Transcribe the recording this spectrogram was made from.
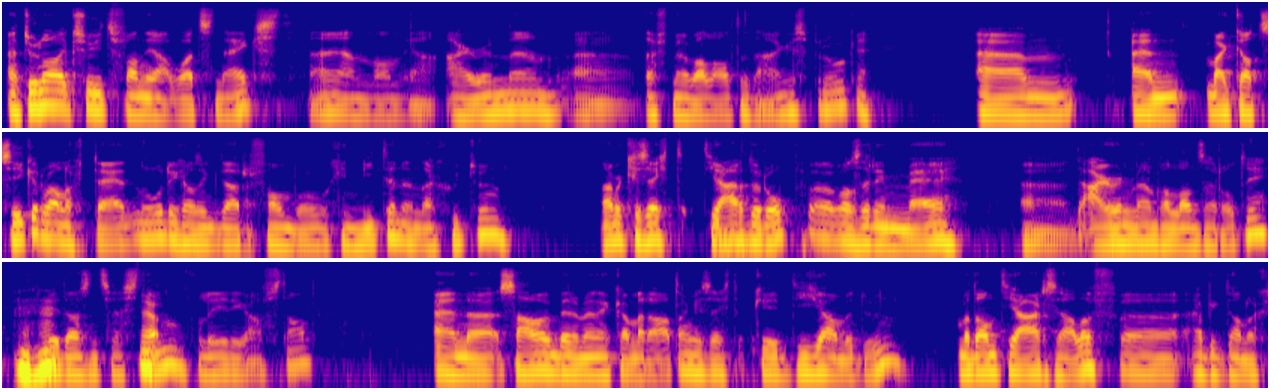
en toen had ik zoiets van, ja, what's next? en dan, ja, Ironman. dat heeft mij wel altijd aangesproken. Um, en, maar ik had zeker wel nog tijd nodig als ik daarvan wou genieten en dat goed doen. Dan heb ik gezegd, het jaar erop was er in mei uh, de Ironman van Lanzarote, mm -hmm. 2016, ja. volledige afstand. En uh, samen ben ik met een kameraad dan gezegd, oké, okay, die gaan we doen. Maar dan het jaar zelf heb ik dan nog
